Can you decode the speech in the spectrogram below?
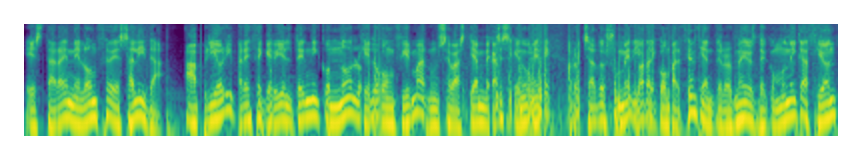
estará en el 11 de salida. A priori parece que hoy el técnico no lo quiere confirmar. Sebastián Becasese que nuevamente ha aprovechado su media hora de comparecencia ante los medios de comunicación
